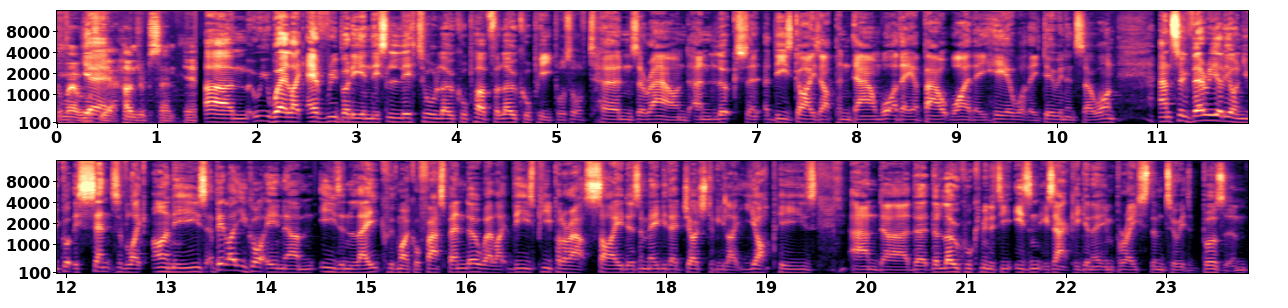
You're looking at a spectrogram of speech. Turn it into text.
American Werewolf, Yeah. yeah, hundred percent. Yeah, um, where like everybody in this little local pub for local people sort of turns around and looks at these guys up and down. What are they about? Why are they here? What are they doing? And so on. And so very early on, you've got this sense of like unease, a bit like you got in um, Eden Lake with Michael Fassbender, where like these people are outsiders and maybe they're judged to be like yuppies, and uh, the the local community isn't exactly going to embrace them to its bosom.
